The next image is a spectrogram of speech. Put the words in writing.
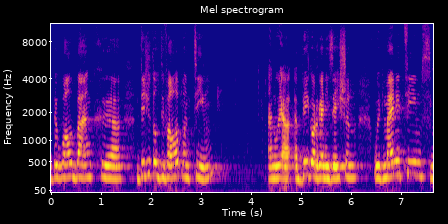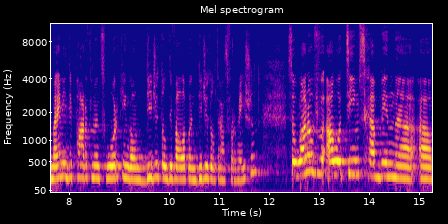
the World Bank uh, Digital Development Team, and we are a big organization with many teams, many departments working on digital development, digital transformation. So one of our teams have been uh, uh,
